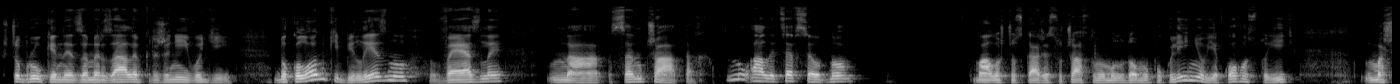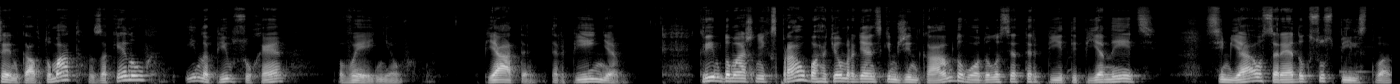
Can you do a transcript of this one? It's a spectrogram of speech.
щоб руки не замерзали в крижаній воді. До колонки білизну везли на санчатах. Ну, але це все одно мало що скаже сучасному молодому поколінню, в якого стоїть машинка-автомат, закинув і напівсухе вийняв. П'яте терпіння. Крім домашніх справ, багатьом радянським жінкам доводилося терпіти п'яниць. Сім'я осередок суспільства.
